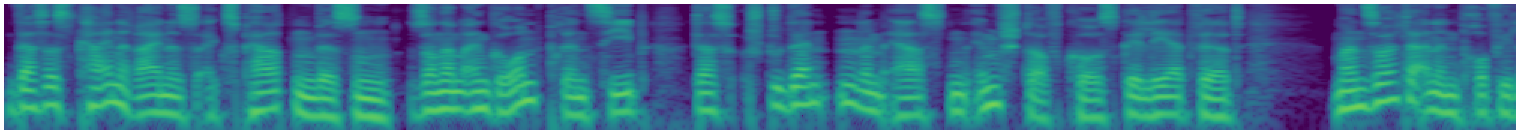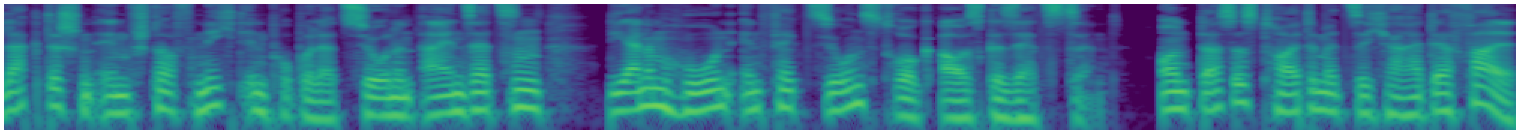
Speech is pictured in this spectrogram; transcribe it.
Das ist kein reines Expertenwissen, sondern ein Grundprinzip, das Studenten im ersten Impfstoffkurs gelehrt wird. Man sollte einen prophylaktischen Impfstoff nicht in Populationen einsetzen, die einem hohen Infektionsdruck ausgesetzt sind. Und das ist heute mit Sicherheit der Fall,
